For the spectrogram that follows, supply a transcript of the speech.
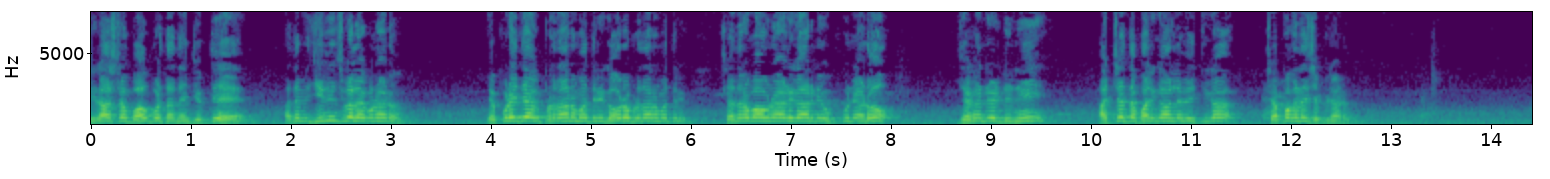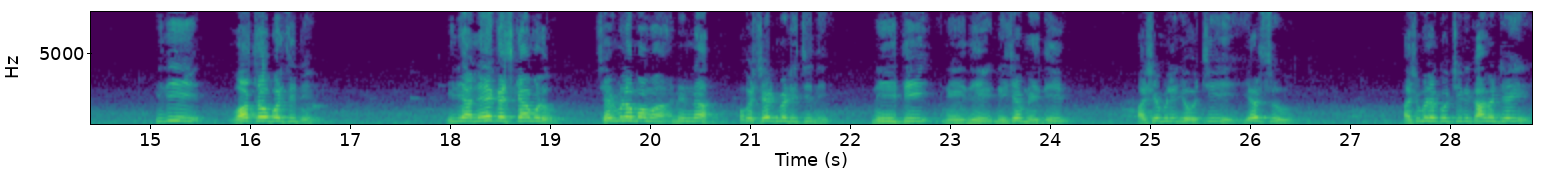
ఈ రాష్ట్రం బాగుపడుతుంది అని చెప్తే అతన్ని జీర్ణించుకోలేకున్నాడు. ఎప్పుడైతే ప్రధానమంత్రి గౌరవ ప్రధానమంత్రి చంద్రబాబు నాయుడు గారిని ఒప్పుకున్నాడో జగన్ రెడ్డిని అత్యంత ఫలికాల వ్యక్తిగా చెప్పగానే చెప్పినాడు. ఇది వాస్తవ పరిస్థితి. ఇది అనేక స్కాములు. శర్మిలమ్మ నిన్న ఒక స్టేట్మెంట్ ఇచ్చింది. నీతి నీది నిజం నీది. అసెంబ్లీకి వచ్చి ఏడ్సు అసెంబ్లీకి వచ్చి నీ కామెంట్ చేయి.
